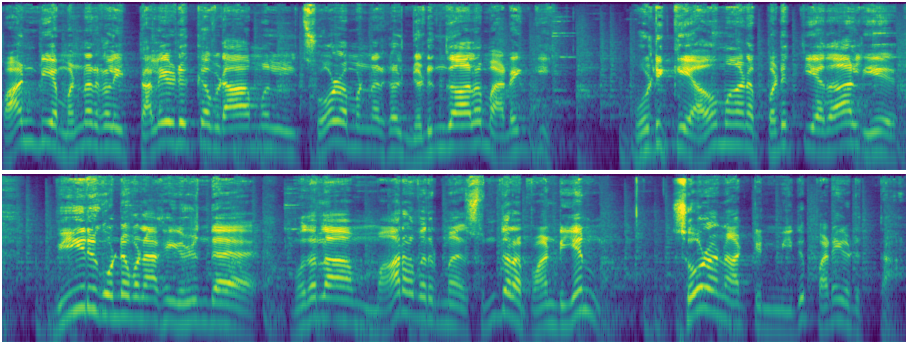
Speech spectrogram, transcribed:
பாண்டிய மன்னர்களை தலையெடுக்க விடாமல் சோழ மன்னர்கள் நெடுங்காலம் அடங்கி ஒடுக்கி அவமானப்படுத்தியதால் ஏ- வீறு கொண்டவனாக எழுந்த முதலாம் மாரவர்ம சுந்தர பாண்டியன் சோழ நாட்டின் மீது படையெடுத்தான்.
